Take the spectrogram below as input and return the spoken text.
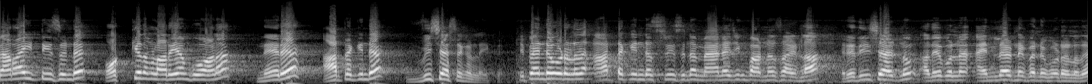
വെറൈറ്റീസ് ഉണ്ട്? ഒക്കെ നമ്മൾ അറിയാൻ പോവാണ്. നേരെ ആർടെക്കിന്റെ വിശേഷങ്ങളിലേക്ക്. ഇപ്പൊ എന്റെ കൂടെ ഉള്ളത് ആർടെക് ഇൻഡസ്ട്രീസിന്റെ മാനേജിംഗ് പാർട്ട്നേഴ്സ് ആയിട്ടുള്ള രതീഷ് ഏട്ടനും അതേപോലെ തന്നെ അനിലേട്ടനും ഇപ്പൊ എന്റെ കൂടെ ഉള്ളത്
